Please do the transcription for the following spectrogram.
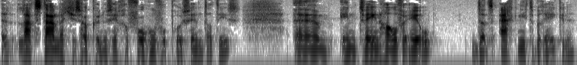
Uh, laat staan dat je zou kunnen zeggen voor hoeveel procent dat is. Um, in 2,5 eeuw. Dat is eigenlijk niet te berekenen.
